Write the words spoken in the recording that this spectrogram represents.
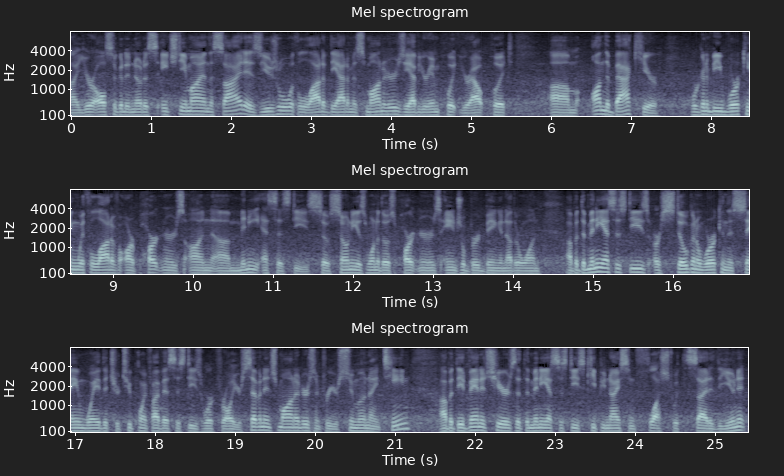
Uh, you're also going to notice HDMI on the side, as usual with a lot of the Atomos monitors. You have your input, your output. Um, on the back here, we're going to be working with a lot of our partners on uh, mini SSDs. So Sony is one of those partners, Angelbird being another one. Uh, but the mini SSDs are still going to work in the same way that your 2.5 SSDs work for all your 7-inch monitors and for your Sumo 19. Uh, but the advantage here is that the mini SSDs keep you nice and flushed with the side of the unit.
